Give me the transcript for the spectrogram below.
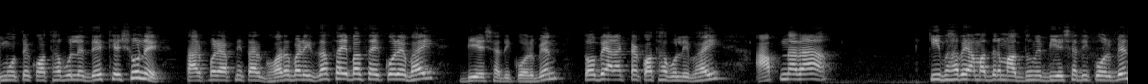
ইমোতে কথা বলে দেখে শুনে তারপরে আপনি তার ঘর বাড়ি যাচাই বাছাই করে ভাই বিয়ে শাদি করবেন। তবে আর একটা কথা বলি ভাই, আপনারা কীভাবে আমাদের মাধ্যমে বিয়ে শাদী করবেন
